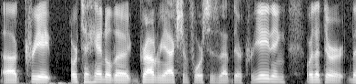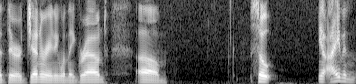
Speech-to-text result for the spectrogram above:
uh, create or to handle the ground reaction forces that they're creating or that they're that they're generating when they ground. Um, so, you know, I even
